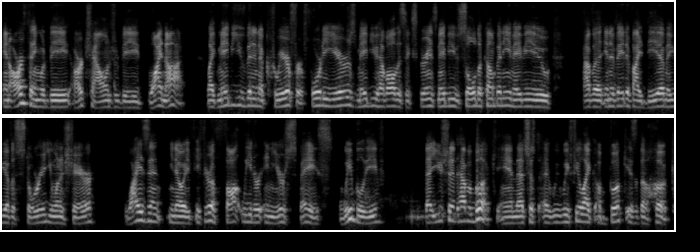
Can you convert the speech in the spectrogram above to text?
And our thing would be, our challenge would be, why not? Like, maybe you've been in a career for forty years, maybe you have all this experience, maybe you've sold a company, maybe you have an innovative idea, maybe you have a story you want to share. Why isn't, you know, if, if you're a thought leader in your space, we believe that you should have a book. And that's just, uh, we, we feel like a book is the hook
